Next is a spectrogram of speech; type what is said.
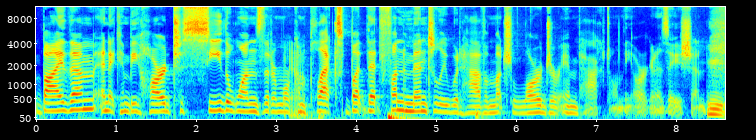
by them and it can be hard to see the ones that are more Yeah. complex but that fundamentally would have a much larger impact on the organization.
